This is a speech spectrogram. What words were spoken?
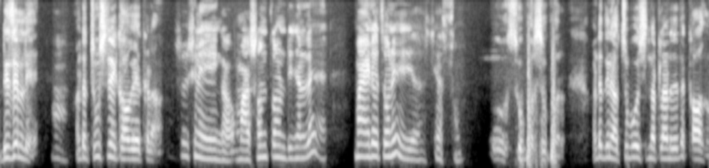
డిజైన్లే. అంటే చూసినవి కావు ఎక్కడ చూసిన ఏం కావు. మా సొంత డిజైన్లే మా ఐడియాతోని చేస్తాం. ఓ సూపర్ సూపర్. అంటే దీన్ని అచ్చు పోసింది అట్లాంటిది అయితే కాదు.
